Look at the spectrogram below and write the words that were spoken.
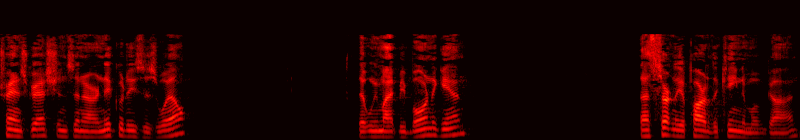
transgressions and our iniquities as well, that we might be born again. That's certainly a part of the kingdom of God.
